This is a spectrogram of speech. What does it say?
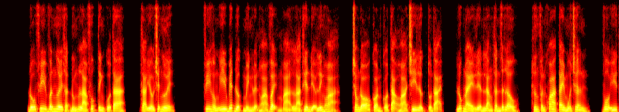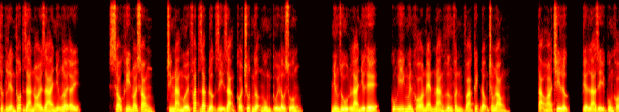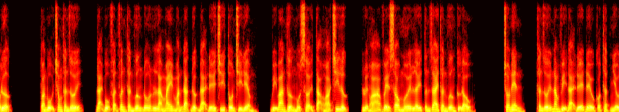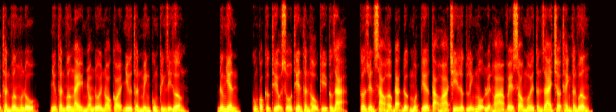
Đỗ Phi Vân ngươi thật đúng là phúc tinh của ta, ta yêu chết ngươi. Phi Hồng Y biết được mình luyện hóa vậy mà là thiên địa linh hỏa, trong đó còn có tạo hóa chi lực tồn tại, lúc này liền lăng thần rất lâu, hưng phấn khoa tay múa chân, vô ý thức liền thốt ra nói ra những lời ấy. Sau khi nói xong, chính nàng mới phát giác được dị dạng có chút ngượng ngùng túi lầu xuống. Nhưng dù là như thế, cũng ý nguyên khó nén nàng hưng phấn và kích động trong lòng. Tạo hóa chi lực, kia là gì cùng khó được. Toàn bộ trong thần giới, đại bộ phận phân thần vương đô là may mắn đạt được đại đế chi tôn chỉ điểm, bị ban thưởng một sợi tạo hóa chi lực, luyện hóa về sau mới lấy tấn giai thần vương cự đầu. Cho nên, thần giới năm vị đại đế đều có thật nhiều thần vương môn đồ, những thần vương này nhóm đối nó coi như thần minh cung kính dị thường. Đương nhiên, cũng có cực thiểu số thiên thần hậu kỳ cường giả, cơ duyên xảo hợp đạt được một tia tạo hóa chi lực lĩnh ngộ luyện hóa về sau mới tấn giai trở thành thần vương.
